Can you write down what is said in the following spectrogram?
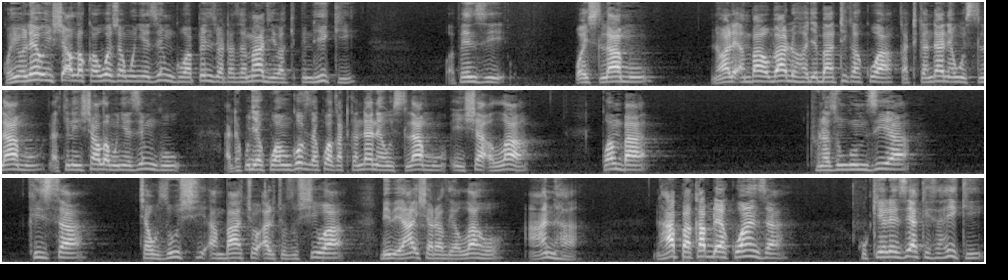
kwa hiyo leo insha allah kwa uwezo wa mwenyezi mungu wapenzi watazamaji wa kipindi hiki wapenzi waislamu na wale ambao bado hawajabahatika kuwa katika ndani ya uislamu lakini insha allah mwenyezi mungu atakuja kuwaongoza kuwa katika ndani ya uislamu insha allah kwamba tunazungumzia kisa cha uzushi ambacho alichozushiwa bibi aisha radiallahu anha. Na hapa kabla ya kuanza kukielezea kisa hiki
